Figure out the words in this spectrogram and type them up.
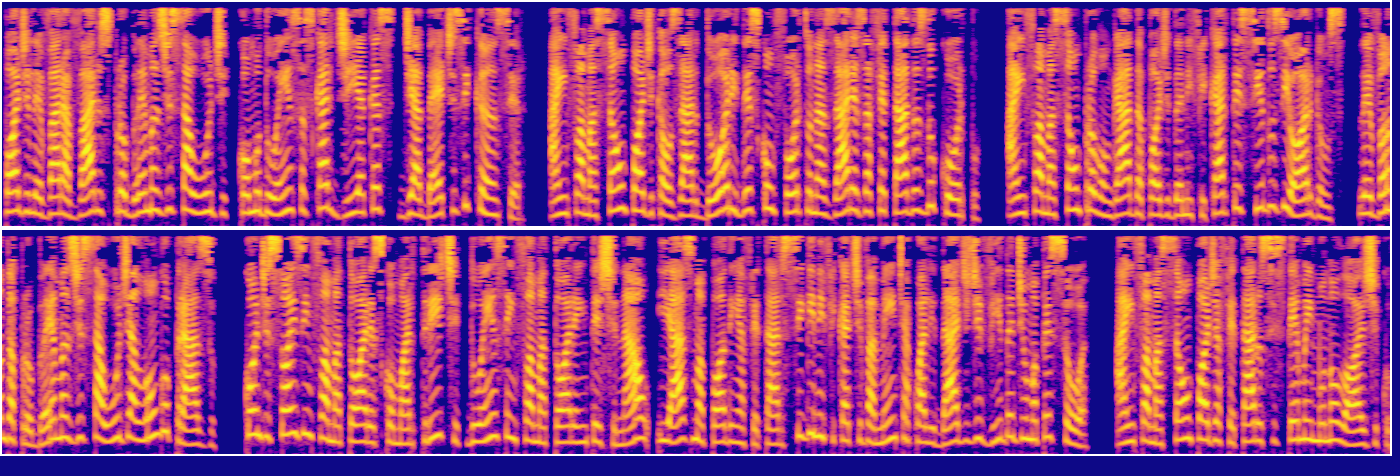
pode levar a vários problemas de saúde, como doenças cardíacas, diabetes e câncer. A inflamação pode causar dor e desconforto nas áreas afetadas do corpo, a inflamação prolongada pode danificar tecidos e órgãos, levando a problemas de saúde a longo prazo. Condições inflamatórias como artrite, doença inflamatória intestinal e asma podem afetar significativamente a qualidade de vida de uma pessoa. A inflamação pode afetar o sistema imunológico,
